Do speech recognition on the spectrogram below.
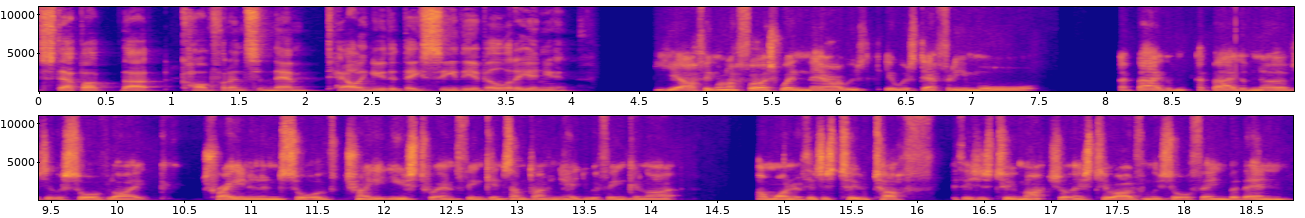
step up, that confidence in them telling you that they see the ability in you? Yeah, I think when I first went there, I was it was definitely more a bag of a bag of nerves. It was sort of like training and sort of trying to get used to it and thinking sometimes in your head you were thinking like, I'm wondering if this is too tough, if this is too much, or it's too hard for me, sort of thing. But then,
